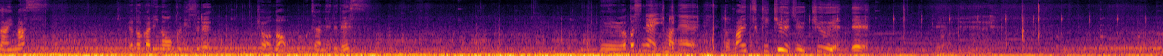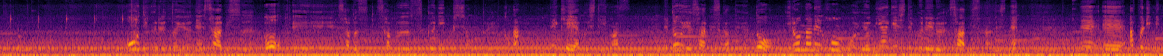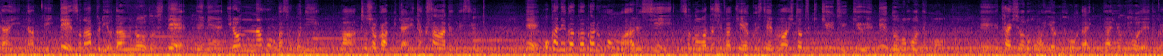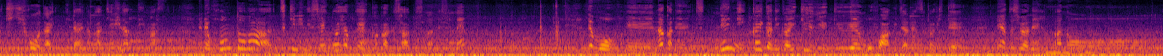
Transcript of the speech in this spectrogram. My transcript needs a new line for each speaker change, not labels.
ざいます。ヤドカリのお送りする今日のチャンネルです、えー、私ね今ね、えーと、毎月99円で、えー、 Audible というねサービスを、えー、サブサブスクリプションというのかな？で契約しています。でどういうサービスかというといろんなね本を読み上げしてくれるサービスなんですね。で、えー、アプリみたいになっていてそのアプリをダウンロードしてでねいろんな本がそこに、まあ、図書館みたいにたくさんあるんですよ。でお金がかかる本もあるしその私が契約してるのは1月99円でどの本でも、えー、対象の本は読み放題や読み放題とか聞き放題みたいな感じになっています。でね本当は月にね1500円かかるサービスなんですよね。でも、えー、なんかね年に1回か2回99円オファーみたいなやつが来てで私はね、あのー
